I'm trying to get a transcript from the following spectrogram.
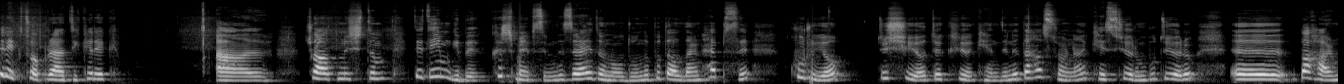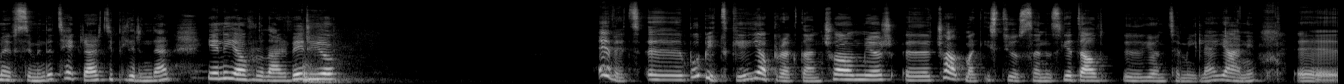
direkt toprağa dikerek çoğaltmıştım. Dediğim gibi kış mevsiminde ziraydan olduğunda bu dalların hepsi kuruyor, düşüyor, döküyor kendini. Daha sonra kesiyorum, buduyorum. Ee, bahar mevsiminde tekrar diplerinden yeni yavrular veriyor. Evet, e, bu bitki yapraktan çoğalmıyor. E, çoğaltmak istiyorsanız ya dal e, yöntemiyle yani e,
